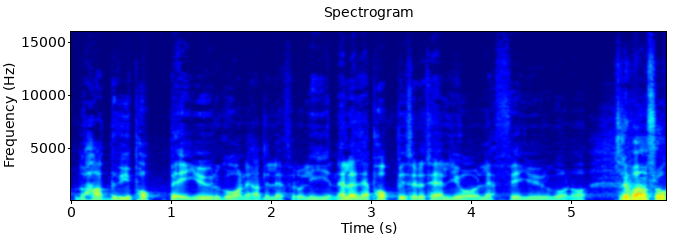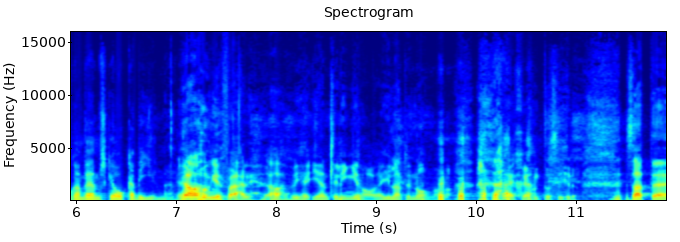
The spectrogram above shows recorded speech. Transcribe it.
Och då hade vi ju Poppe i Djurgården, jag hade Leffe Rolin, eller säga, Poppe i Södertälje och Leffe i Djurgården. Och... Så det var en fråga, vem ska jag åka bil med? Ja, ungefär. Ja, egentligen ingen av dem. Jag gillar inte någon av dem. Nej, skämt åsido. Så att, eh,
